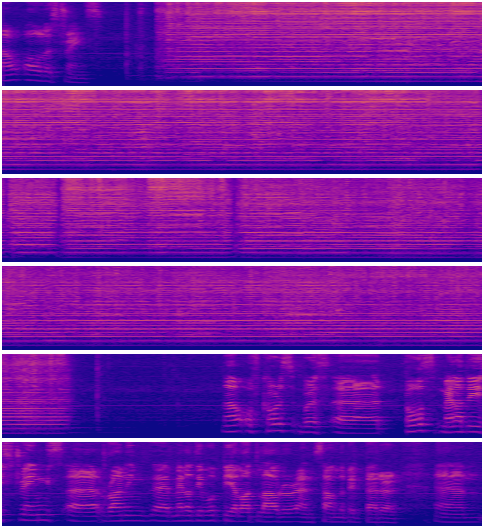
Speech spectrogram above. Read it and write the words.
Now all the strings. Now, of course, with uh, both melody strings uh, running, the melody would be a lot louder and sound a bit better. Um,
